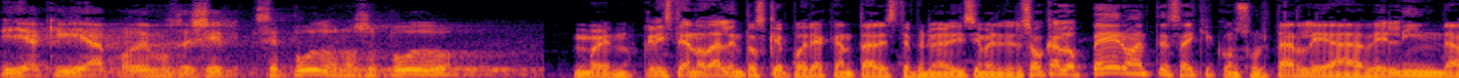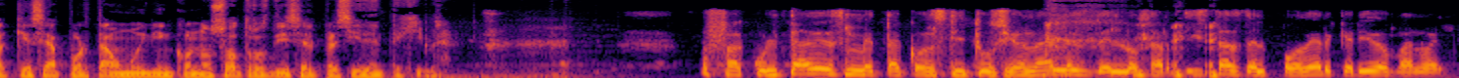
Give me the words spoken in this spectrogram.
Y aquí ya podemos decir, ¿se pudo, no se pudo? Bueno, Cristiano Dal, entonces que podría cantar este primero de diciembre en el Zócalo, pero antes hay que consultarle a Belinda, que se ha portado muy bien con nosotros, dice el presidente Gibran. Facultades metaconstitucionales de los artistas del poder, querido Manuel.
